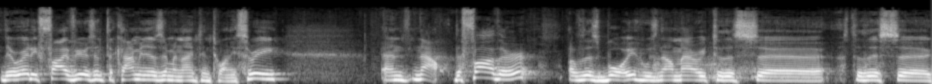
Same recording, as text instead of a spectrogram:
they're already five years into communism in 1923. And now, the father of this boy, who's now married to this, uh, to this uh,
